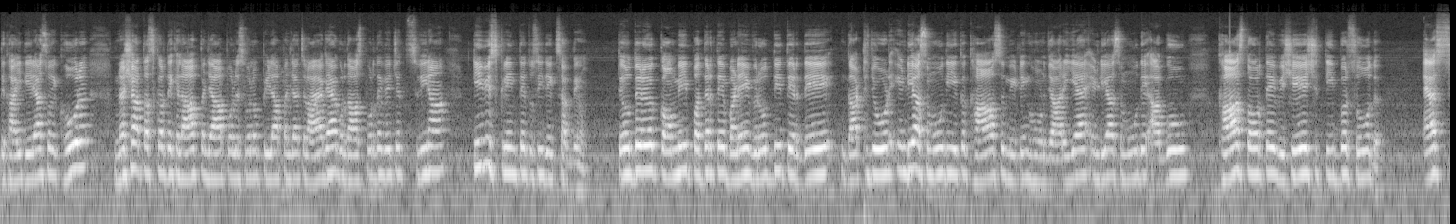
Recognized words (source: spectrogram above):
ਦਿਖਾਈ ਦੇ ਰਿਹਾ। ਸੋ ਇੱਕ ਹੋਰ ਨਸ਼ਾ ਤਸਕਰ ਦੇ ਖਿਲਾਫ ਪੰਜਾਬ ਪੁਲਿਸ ਵੱਲੋਂ ਪੀਲਾ ਪੰਜਾ ਚਲਾਇਆ ਗਿਆ। ਗੁਰਦਾਸਪੁਰ ਦੇ ਵਿੱਚ ਤਸਵੀਰਾਂ ਟੀਵੀ ਸਕਰੀਨ ਤੇ ਤੁਸੀਂ ਦੇਖ ਸਕਦੇ ਹੋ। ਤੇ ਉਧਰ ਕੌਮੀ ਪੱਧਰ ਤੇ ਬਣੇ ਵਿਰੋਧੀ ਧਿਰ ਦੇ ਗੱਠਜੋੜ ਇੰਡੀਆ ਸਮੂਹ ਦੀ ਇੱਕ ਖਾਸ ਮੀਟਿੰਗ ਹੋਣ ਜਾ ਰਹੀ ਹੈ। ਇੰਡੀਆ ਸਮੂਹ ਦੇ ਆਗੂ ਖਾਸ ਤੌਰ ਤੇ ਵਿਸ਼ੇਸ਼ ਤੀਬਰ ਸੋਧ ਐਸ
